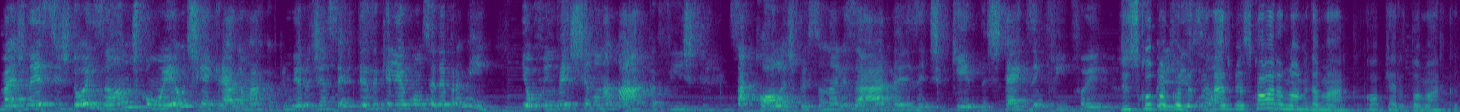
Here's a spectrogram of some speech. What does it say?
Mas nesses dois anos, como eu tinha criado a marca primeiro, eu tinha certeza que ele ia conceder para mim. E eu fui investindo na marca, fiz sacolas personalizadas, etiquetas, tags, enfim, foi. Desculpa um a curiosidade, mas qual era o nome da marca? Qual que era a tua marca?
